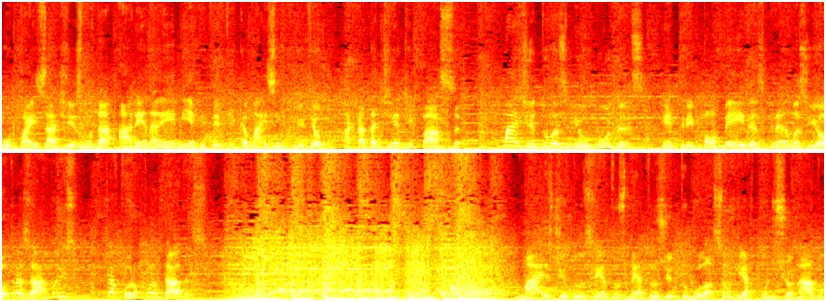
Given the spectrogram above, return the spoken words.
O paisagismo da Arena MRV fica mais incrível a cada dia que passa. Mais de duas mil mudas, entre palmeiras, gramas e outras árvores, já foram plantadas. Mais de 200 metros de tubulação de ar-condicionado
